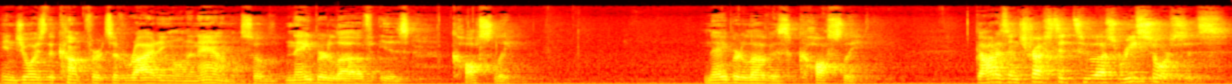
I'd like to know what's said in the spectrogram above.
enjoys the comforts of riding on an animal. So, neighbor love is costly. Neighbor love is costly. God has entrusted to us resources,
